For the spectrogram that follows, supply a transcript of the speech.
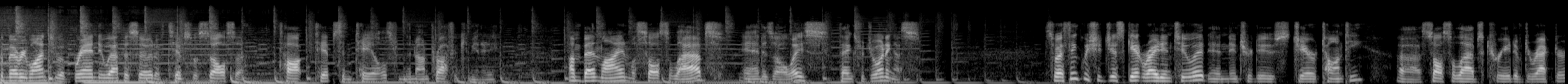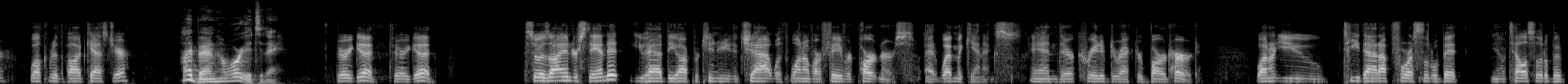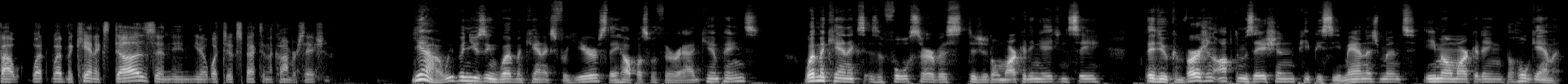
Welcome, everyone, to a brand new episode of Tips with Salsa talk, tips, and tales from the nonprofit community. I'm Ben Lyon with Salsa Labs, and as always, thanks for joining us. So I think we should just get right into it and introduce Jer Tonti, uh, Salsa Labs creative director. Welcome to the podcast, Jer. Hi, Ben. How are you today? Very good. Very good. So, as I understand it, you had the opportunity to chat with one of our favorite partners at WebMechanix and their creative director, Bart Hurd. Why don't you tee that up for us a little bit? You know, tell us a little bit about what WebMechanix does and, and you know what to expect in the conversation. Yeah, we've been using WebMechanix for years. They help us with our ad campaigns. WebMechanix is a full service digital marketing agency. They do conversion optimization, PPC management, email marketing, the whole gamut.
